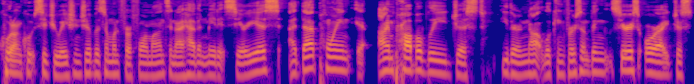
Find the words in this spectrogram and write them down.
quote unquote situationship with someone for four months and I haven't made it serious, at that point, eh, I'm probably just either not looking for something serious or I just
